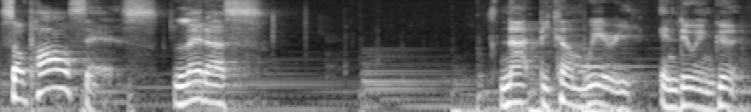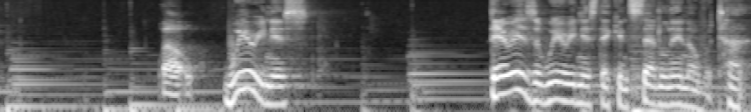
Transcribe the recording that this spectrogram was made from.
So Paul says, let us not become weary in doing good. Well, weariness, there is a weariness that can settle in over time.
